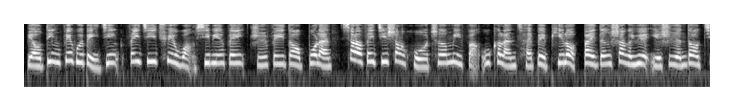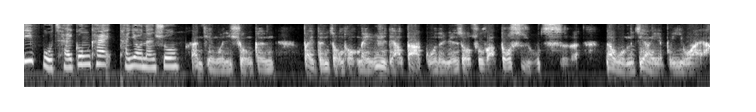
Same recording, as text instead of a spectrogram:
表定飞回北京，飞机却往西边飞，直飞到波兰。下了飞机上火车密访乌克兰才被披露。拜登上个月也是人到基辅才公开。谭耀南说，岸田文雄跟。拜登总统美日两大国的元首出访都是如此了，那我们这样也不意外啊。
